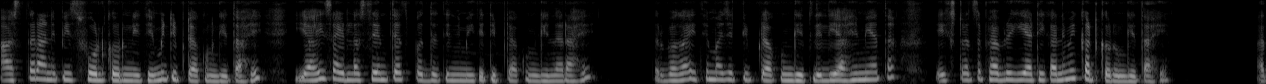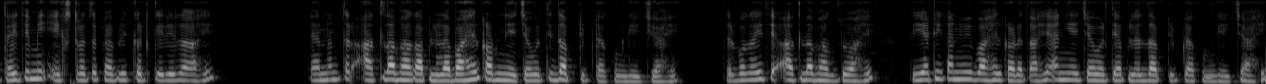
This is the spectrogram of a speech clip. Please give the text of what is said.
अस्तर आणि पीस फोल्ड करून इथे मी टिप टाकून घेत आहे. याही साईडला सेम त्याच पद्धतीने मी इथे टिप टाकून घेणार आहे. तर बघा इथे माझी टिप टाकून घेतलेली आहे मी आता. एक्स्ट्राचं फॅब्रिक या ठिकाणी मी कट करून घेत आहे. आता इथे मी एक्स्ट्राचं फॅब्रिक कट केलेलं आहे. त्यानंतर आतला भाग आपल्याला बाहेर काढून याच्यावरती दापटीप टाकून घ्यायची आहे. तर बघा इथे आतला भाग जो आहे तर या ठिकाणी मी बाहेर काढत आहे आणि याच्यावरती आपल्याला दापटीप टाकून घ्यायची आहे.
